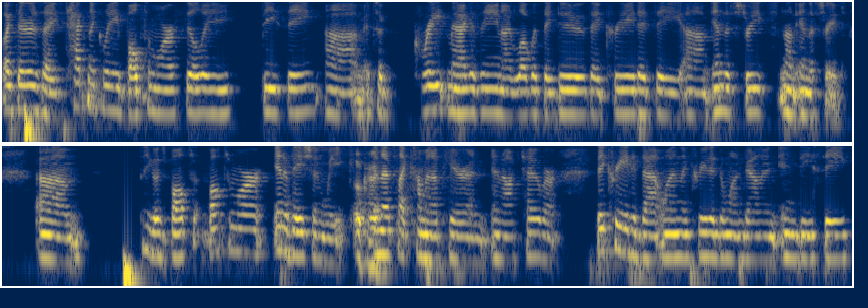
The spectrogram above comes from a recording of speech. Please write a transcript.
Like there is a technically Baltimore, Philly, DC. Um, it's a great magazine. I love what they do. They created the um, in the streets, not in the streets. Um, I think it was Balt- Baltimore Innovation Week. Okay. and that's like coming up here in in October. They created that one. They created the one down in, in DC,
